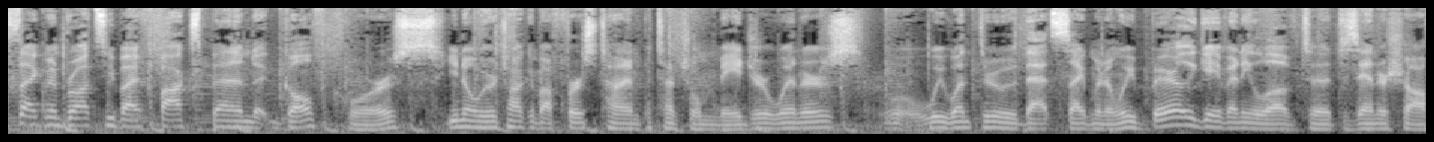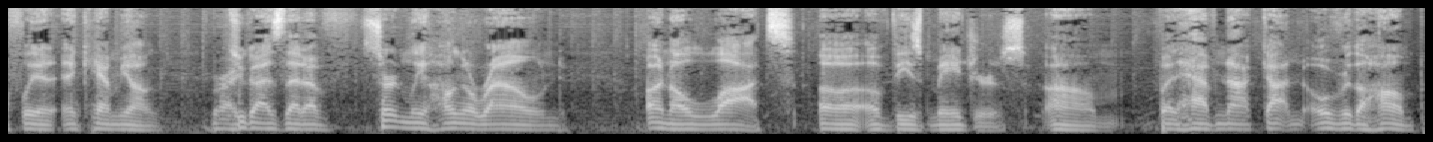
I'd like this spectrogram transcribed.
This segment brought to you by Fox Bend Golf Course. You know, we were talking about first time potential major winners. We went through that segment and we barely gave any love to, to Xander Schauffele and, and Cam Young. Right. Two guys that have certainly hung around on a lot uh, of these majors, um, but have not gotten over the hump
